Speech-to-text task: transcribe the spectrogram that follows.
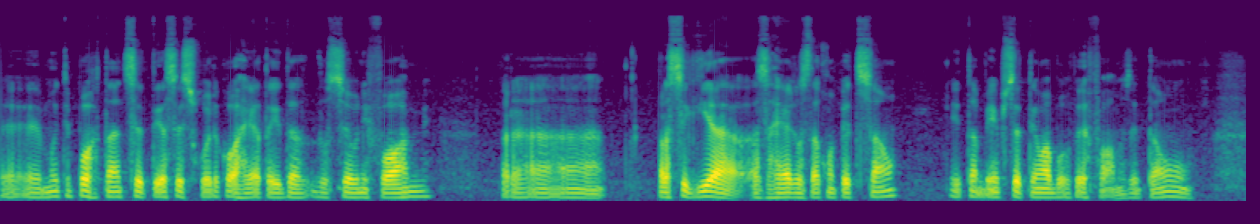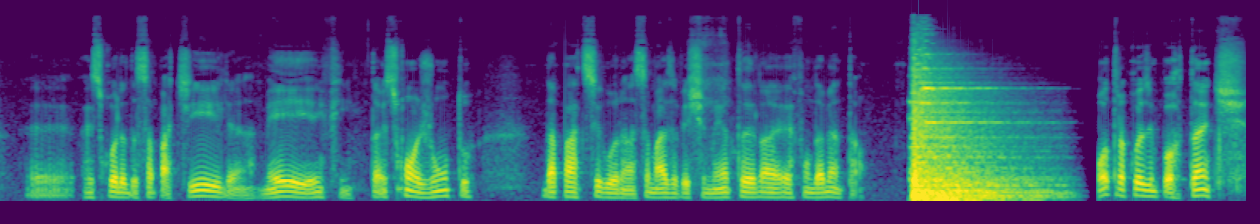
É muito importante você ter essa escolha correta aí da, do seu uniforme para seguir a, as regras da competição e também para você ter uma boa performance. Então, é, a escolha da sapatilha, meia, enfim. Então, esse conjunto da parte de segurança mais a vestimenta ela é fundamental. Outra coisa importante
